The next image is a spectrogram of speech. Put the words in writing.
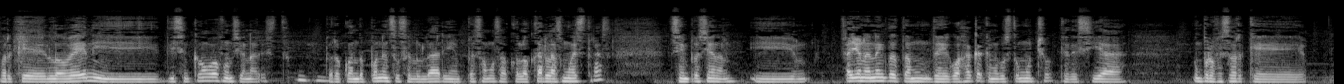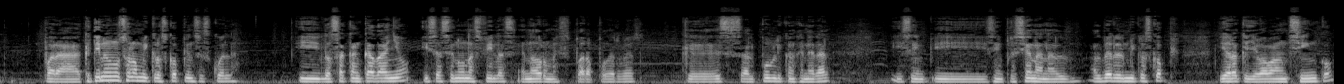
Porque lo ven y dicen, ¿cómo va a funcionar esto? Pero cuando ponen su celular y empezamos a colocar las muestras, se impresionan. Y hay una anécdota de Oaxaca que me gustó mucho, que decía un profesor que para que tienen un solo microscopio en su escuela y lo sacan cada año y se hacen unas filas enormes para poder ver que es al público en general y se, y se impresionan al, al ver el microscopio y ahora que llevaban cinco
